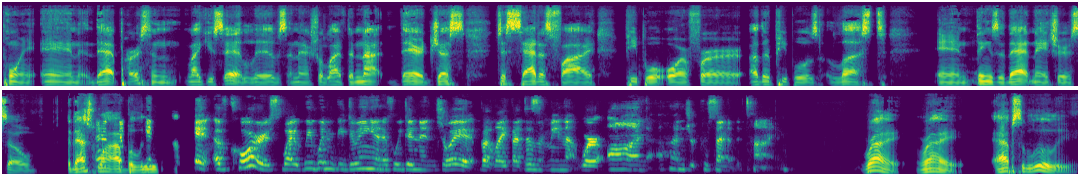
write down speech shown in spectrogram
point. And that person like you said lives an actual life. They're not there just to satisfy people or for other people's lust and things of that nature so that's why i believe it, of course why we wouldn't be doing it if we didn't enjoy it but like that doesn't mean that we're on 100% of the time right right Absolutely.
